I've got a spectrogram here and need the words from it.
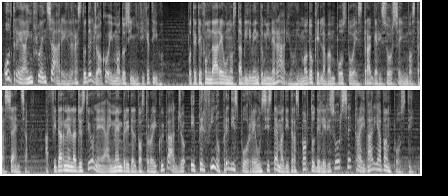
oltre a influenzare il resto del gioco in modo significativo. Potete fondare uno stabilimento minerario in modo che l'avamposto estragga risorse in vostra assenza, affidarne la gestione ai membri del vostro equipaggio e perfino predisporre un sistema di trasporto delle risorse tra i vari avamposti.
